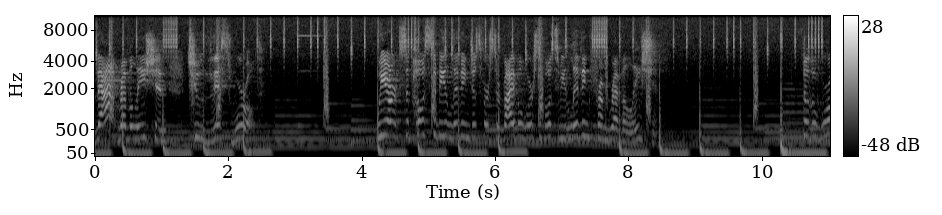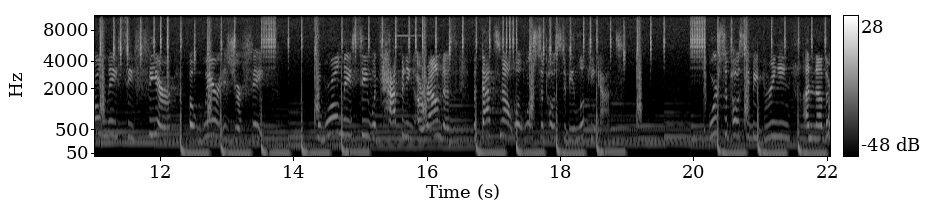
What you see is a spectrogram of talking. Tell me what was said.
that revelation to this world. We aren't supposed to be living just for survival, we're supposed to be living from revelation. So the world may see fear, but where is your faith? The world may see what's happening around us, but that's not what we're supposed to be looking at. We're supposed to be bringing another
